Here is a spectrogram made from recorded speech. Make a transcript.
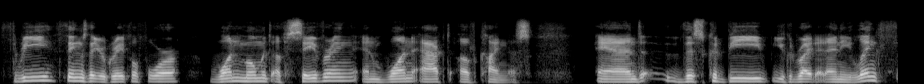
three things that you're grateful for, one moment of savoring and one act of kindness. And this could be, you could write at any length.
